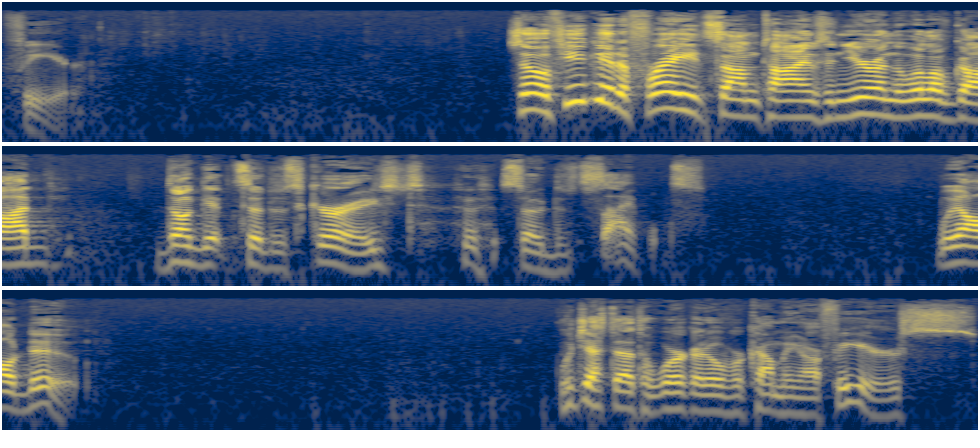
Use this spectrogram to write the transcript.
fear. So if you get afraid sometimes and you're in the will of God, don't get so discouraged. so do disciples. We all do. We just have to work at overcoming our fears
